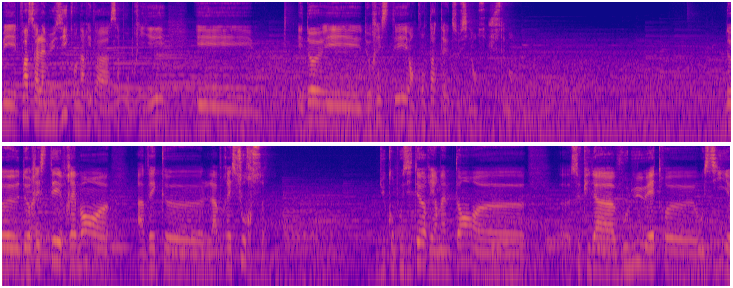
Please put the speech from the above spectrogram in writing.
mais face à la musique, on arrive à s'approprier et, de, rester en contact avec ce silence, justement. De, de rester vraiment euh, avec euh, la vraie source du compositeur et en même temps euh, euh, ce qu'il a voulu être euh, aussi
